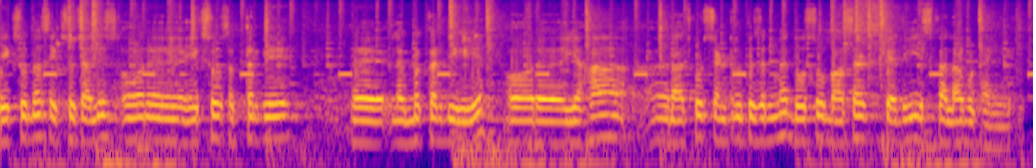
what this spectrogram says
110 140 और अ, 170 के लगभग कर दी गई है। और यहाँ राजकोट सेंट्रल प्रिजन में दो सौ बासठ कैदी इसका लाभ उठाएँगे।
